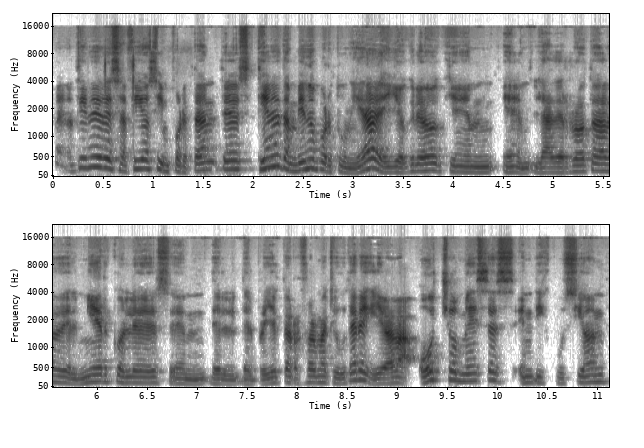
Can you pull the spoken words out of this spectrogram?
Bueno, tiene desafíos importantes, tiene también oportunidades. Yo creo que la derrota del miércoles del, del, proyecto de reforma tributaria, que llevaba ocho meses en discusión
